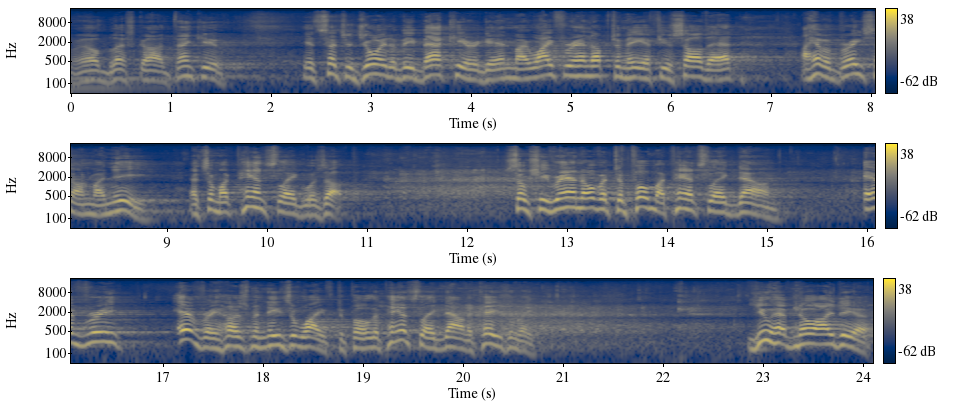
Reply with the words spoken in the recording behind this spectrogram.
Well, bless God. Thank you. It's such a joy to be back here again. My wife ran up to me, if you saw that. I have a brace on my knee, and so my pants leg was up. so she ran over to pull my pants leg down. Every every husband needs a wife to pull the pants leg down occasionally. You have no idea.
